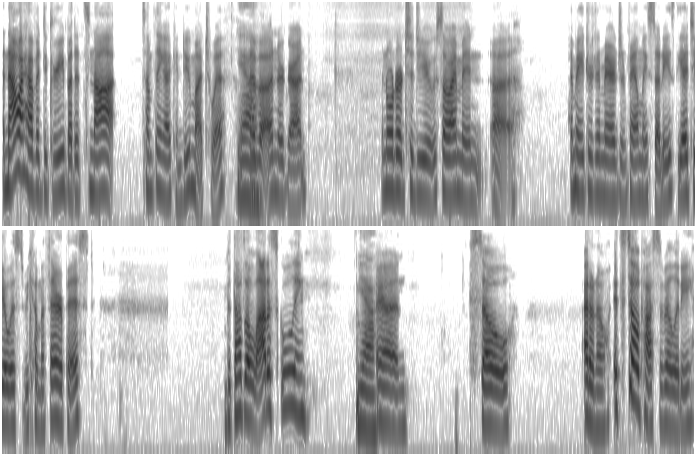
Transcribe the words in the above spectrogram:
And now I have a degree, but it's not something I can do much with. Yeah. I have an undergrad in order to do so i'm in uh i majored in marriage and family studies the idea was to become a therapist but that's a lot of schooling Yeah. and so i don't know it's still a possibility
